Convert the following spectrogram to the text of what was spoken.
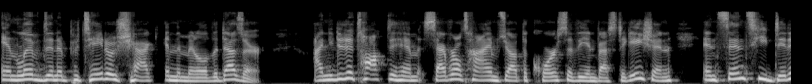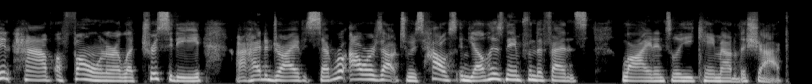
and lived in a potato shack in the middle of the desert." I needed to talk to him several times throughout the course of the investigation. And since he didn't have a phone or electricity, I had to drive several hours out to his house and yell his name from the fence line until he came out of the shack.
